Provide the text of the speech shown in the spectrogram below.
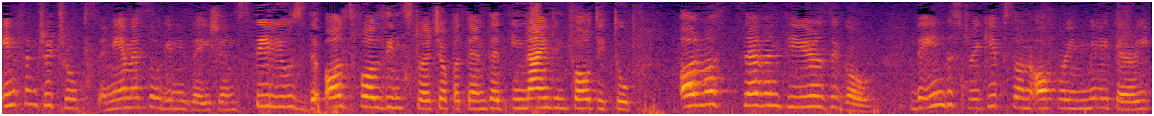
Infantry troops and EMS organizations still use the old folding stretcher patented in 1942, almost 70 years ago. The industry keeps on offering military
